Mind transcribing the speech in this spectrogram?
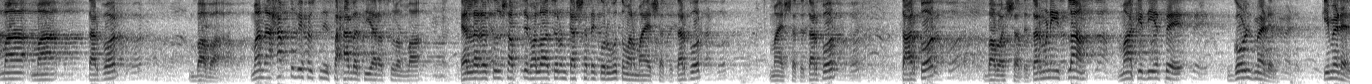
মা মা, তারপর বাবা। মান আহাক্কু বিহুসনি সাহাবাতি ইয়া রাসূলুল্লাহ। আল্লাহ রাসূল, সবচেয়ে ভালো আচরণ কার সাথে করব? তোমার মায়ের সাথে। তারপর? মায়ের সাথে। তারপর? তারপর? বাবার সাথে। তার মানে ইসলাম মাকে দিয়েছে গোল্ড মেডেল। কি মেডেল?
